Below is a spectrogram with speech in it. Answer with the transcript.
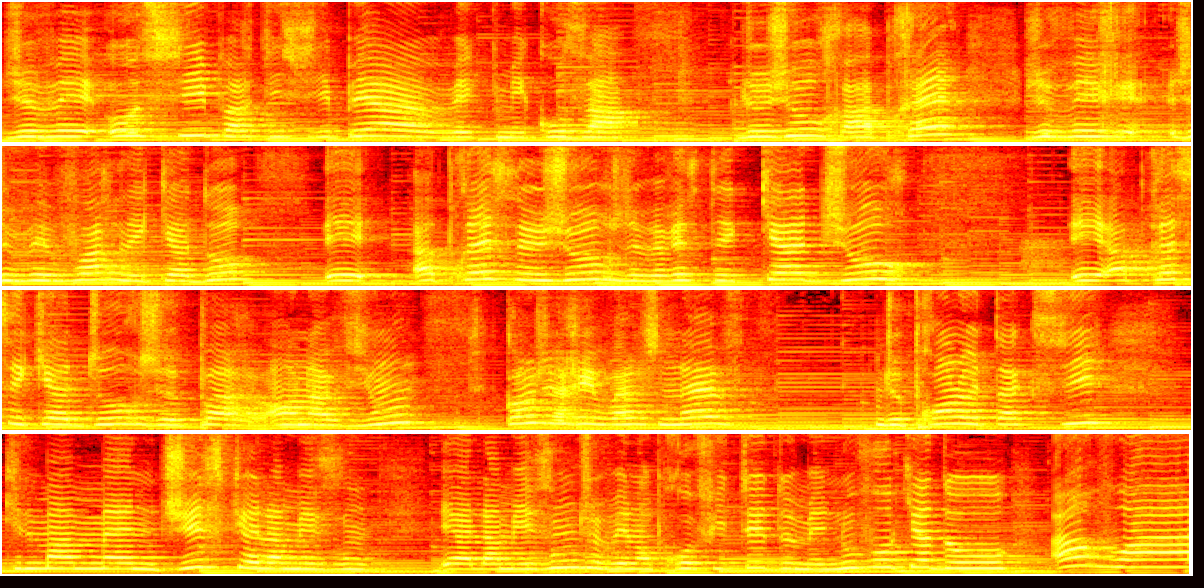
je vais aussi participer avec mes cousins. Le jour après, je vais, je vais voir les cadeaux. Et après ce jour, je vais rester 4 jours. Et après ces 4 jours, je pars en avion. Quand j'arrive à Genève, je prends le taxi qui m'amène jusqu'à la maison. Et à la maison, je vais en profiter de mes nouveaux cadeaux. Au revoir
